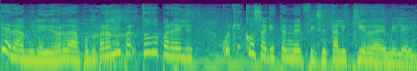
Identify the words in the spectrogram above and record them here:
mirará Milei de verdad? Porque para mí, para- todo para él es. Cualquier cosa que está en Netflix está a la izquierda de Milei.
